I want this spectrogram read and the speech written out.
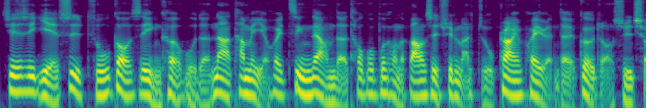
其实也是足够吸引客户的，那他们也会尽量的透过不同的方式去满足 Prime 会员的各种需求。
